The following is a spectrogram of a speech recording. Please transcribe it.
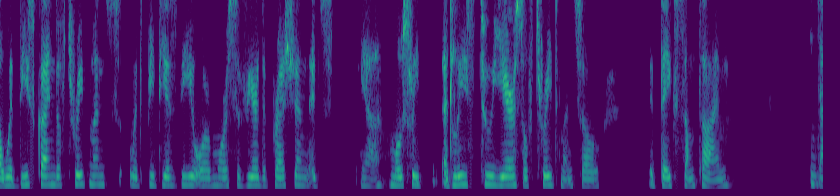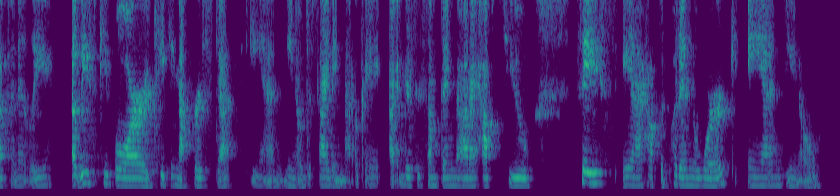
with these kind of treatments with ptsd or more severe depression it's yeah mostly at least two years of treatment so it takes some time. Definitely. At least people are taking that first step and you know deciding that okay I, this is something that i have to face and I have to put in the work and, you know,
